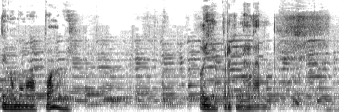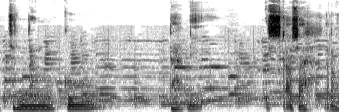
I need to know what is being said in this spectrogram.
Ini ngomong apa weh? Oh iya perkenalan. Jenengku Dani. Wis gak usah karo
